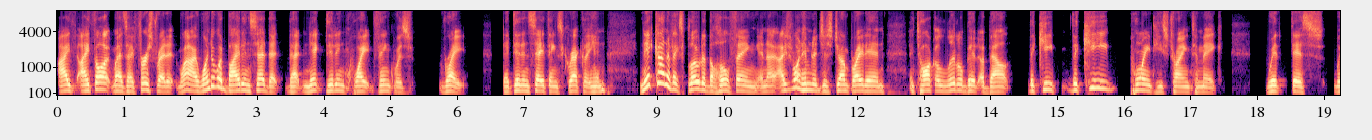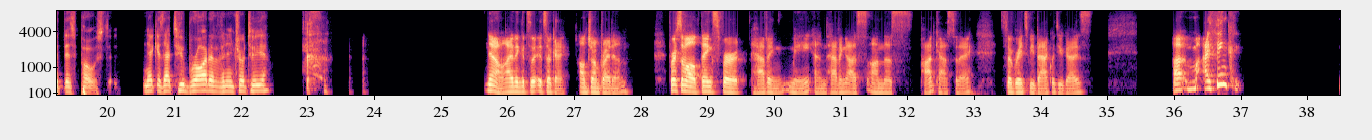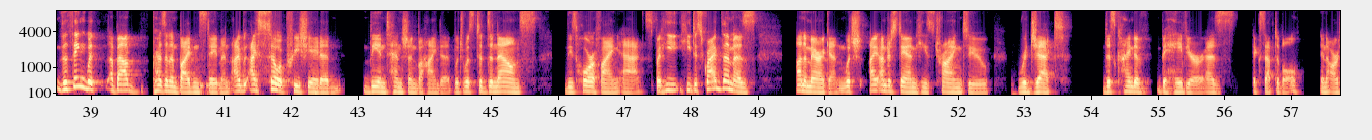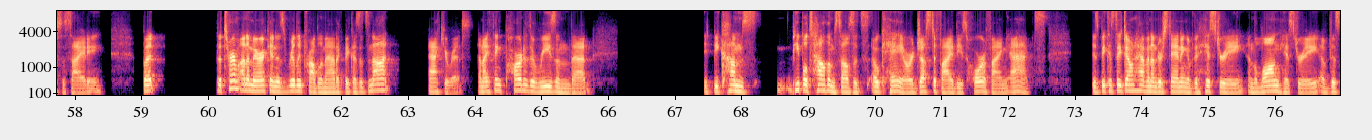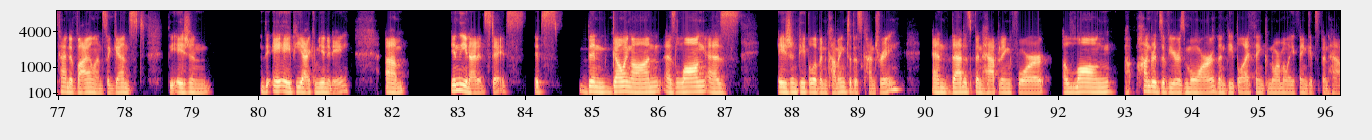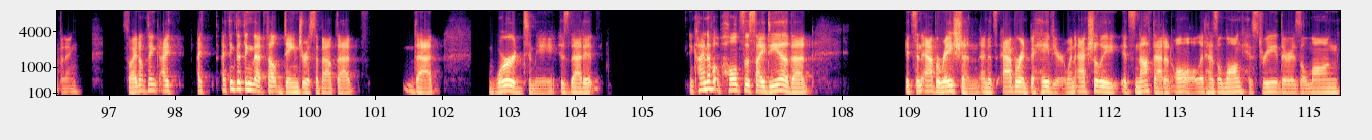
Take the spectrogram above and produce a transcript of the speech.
I I thought as I first read it, wow, I wonder what Biden said that that Nick didn't quite think was right, that didn't say things correctly, and Nick kind of exploded the whole thing, and I, I just want him to just jump right in and talk a little bit about the key the key point he's trying to make with this with this post. Nick, is that too broad of an intro to you? no, I think it's it's okay. I'll jump right in. First of all, thanks for having me and having us on this podcast today. so great to be back with you guys. Uh, I think the thing with about President Biden's statement, I, I so appreciated the intention behind it, which was to denounce these horrifying acts. But he he described them as un-American, which I understand he's trying to reject this kind of behavior as acceptable in our society. But the term un American is really problematic because it's not accurate. And I think part of the reason that it becomes people tell themselves it's okay or justify these horrifying acts is because they don't have an understanding of the history and the long history of this kind of violence against the Asian, the AAPI community um, in the United States. It's been going on as long as Asian people have been coming to this country. And that has been happening for a long hundreds of years more than people I think normally think it's been happening. So I don't think I I I think the thing that felt dangerous about that that word to me is that it it kind of upholds this idea that it's an aberration and it's aberrant behavior when actually it's not that at all. It has a long history. There is a long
